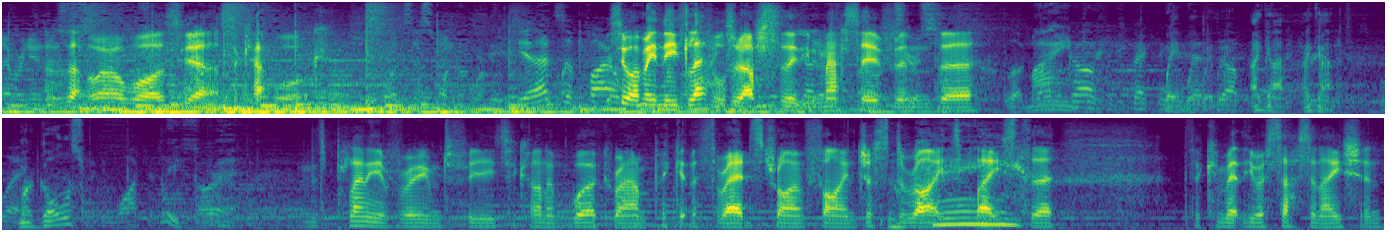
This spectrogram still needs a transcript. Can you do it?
Never knew Is this. that where I was? Yeah, that's the catwalk. What's this one for? Yeah, that's a fire. You see what I mean? These levels are absolutely massive, and uh, Mine. Wait, wait, wait, wait. I got it. I got it. Margolis? Please, go ahead. there's plenty of room for you to kind of work around, pick at the threads, try and find just the right Okay. place to to commit your assassination.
